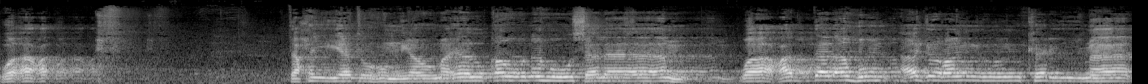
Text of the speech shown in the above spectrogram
وأع... تحيتهم يوم يلقونه سلام وأعد لهم أجرا كريما.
